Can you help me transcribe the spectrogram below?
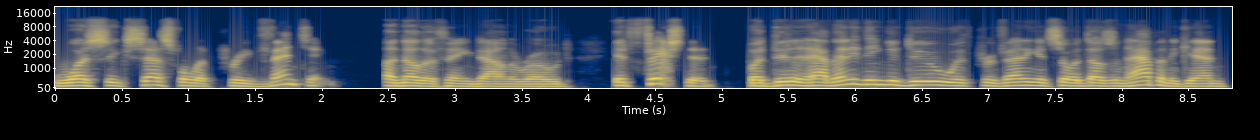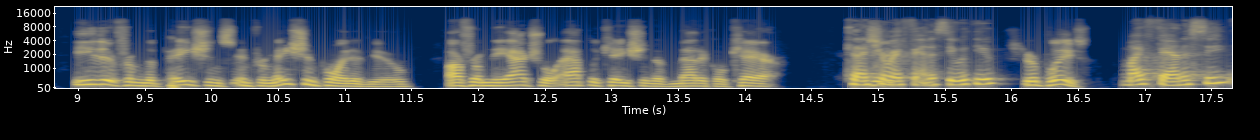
was successful at preventing another thing down the road. It fixed it, but did it have anything to do with preventing it so it doesn't happen again, either from the patient's information point of view or from the actual application of medical care? Can I share my fantasy with you? Sure, please. My fantasy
